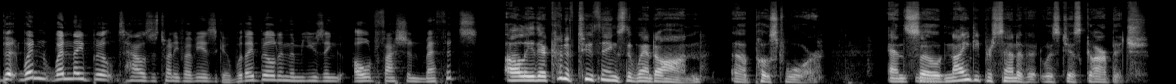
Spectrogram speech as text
but when when they built houses 25 years ago, were they building them using old fashioned methods? Ollie, there are kind of two things that went on uh, post war. And so 90% of it was just garbage.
